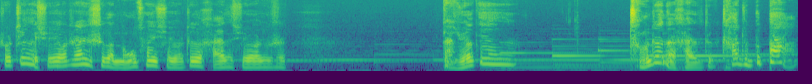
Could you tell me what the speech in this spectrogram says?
说，这个学校真是个农村学校，这个孩子学校就是感觉跟城镇的孩子这个差距不大，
